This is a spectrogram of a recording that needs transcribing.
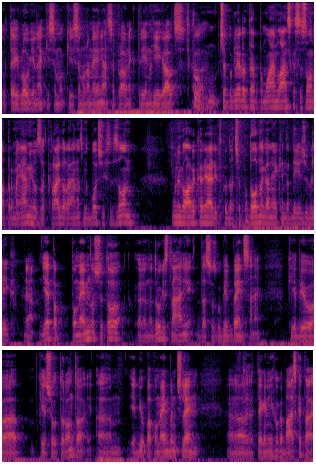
v tej vlogi, ne, ki, se mu, ki se mu namenja, se pravi, nek 3D igralec. Uh, če pogledate, po mojem, lanska sezona pri Miamiju za Krajdora, ena izmed boljših sezon v njegovi karieri, tako da če podobnega nekaj naredi, je že veliko. Ja, je pa pomembno še to, uh, na drugi strani, da so izgubili Bensa, ne, ki, je bil, uh, ki je šel v Toronto, um, je bil pa pomemben člen uh, tega njihovega basketa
